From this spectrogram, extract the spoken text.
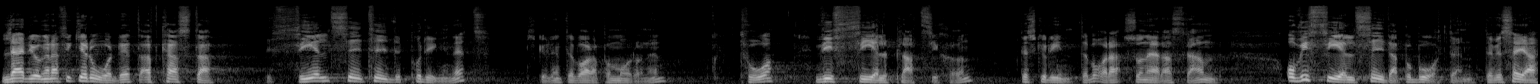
Lärjungarna fick rådet att kasta vid fel tid på dygnet, skulle inte vara på morgonen. Två, vid fel plats i sjön, det skulle inte vara så nära strand. och vid fel sida på båten, det vill säga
